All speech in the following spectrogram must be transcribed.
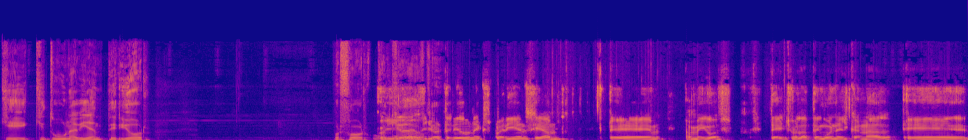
que tuvo una vida anterior? Por favor, Oye, yo, yo he tenido una experiencia, eh, amigos. De hecho, la tengo en el canal. eh,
